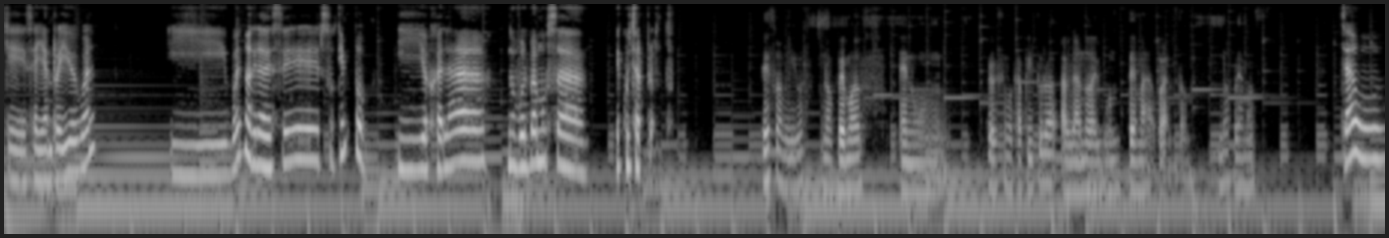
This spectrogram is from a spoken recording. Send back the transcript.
que se hayan reído igual. Y bueno, agradecer su tiempo y ojalá nos volvamos a escuchar pronto. Eso amigos, nos vemos en un próximo capítulo hablando de algún tema random. Nos vemos. Chao.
